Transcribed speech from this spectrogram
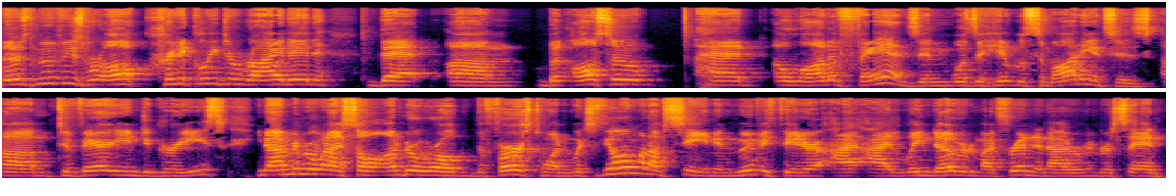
Those movies were all critically derided. That, um, but also had a lot of fans and was a hit with some audiences um, to varying degrees. You know, I remember when I saw Underworld, the first one, which is the only one I've seen in the movie theater. I, I leaned over to my friend and I remember saying,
